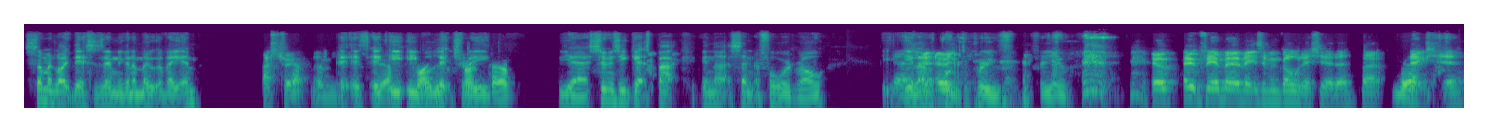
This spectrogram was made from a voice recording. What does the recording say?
something like this is only going to motivate him. That's true. Yeah, um, It, it's, it, yeah, he, he will literally, right, so, yeah. As soon as he gets back in that centre forward role, he- Yeah. he'll have a point to prove for you. Hopefully, it motivates him in goal this year, then. But Yeah. next year.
